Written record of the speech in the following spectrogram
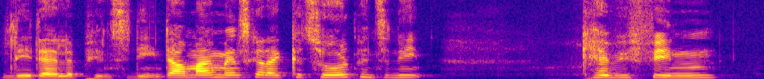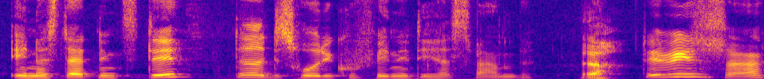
lidt af penicillin. Der er mange mennesker, der ikke kan tåle penicillin. Kan vi finde en erstatning til det? Det havde de troet, de kunne finde i de her svampe. ja, Det viser sig,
